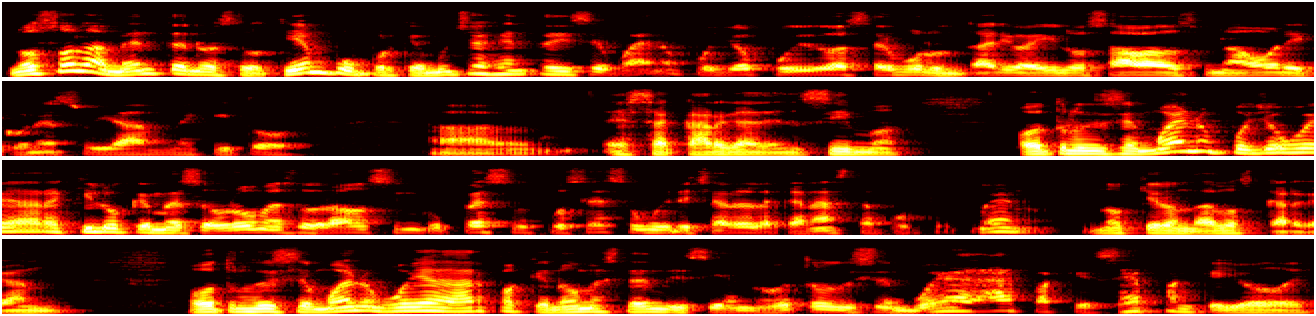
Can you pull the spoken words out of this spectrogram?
no solamente nuestro tiempo, porque mucha gente dice, bueno, pues yo he podido hacer voluntario ahí los sábados una hora y con eso ya me quito ah, esa carga de encima. Otros dicen, bueno, pues yo voy a dar aquí lo que me sobró, me sobraron cinco pesos, pues eso voy a echarle la canasta porque, bueno, no quiero andarlos cargando. Otros dicen, bueno, voy a dar para que no me estén diciendo. Otros dicen, voy a dar para que sepan que yo doy.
